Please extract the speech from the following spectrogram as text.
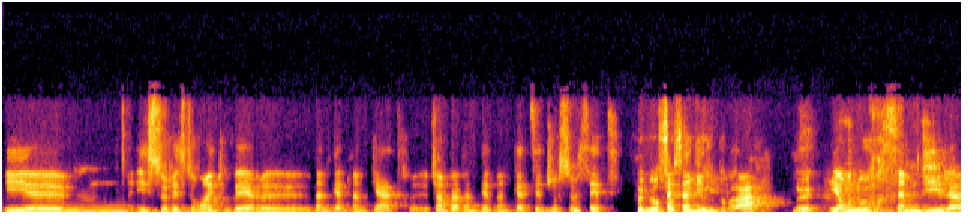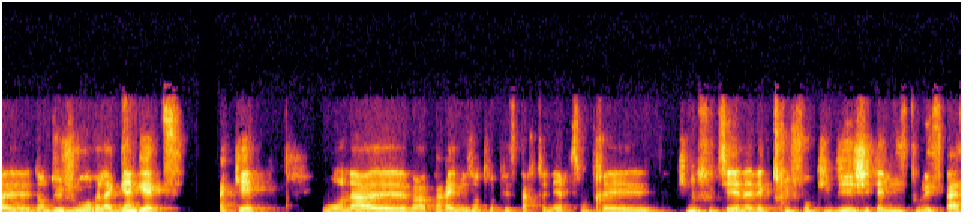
Et, euh, et, ce restaurant est ouvert 24-24, euh, enfin pas 24-24, 7 jours sur 7. 7 jours sur 7, Et on ouvre samedi, là, dans deux jours, la Guinguette à Quai, où on a, pareil, nos entreprises partenaires qui, sont très, qui nous soutiennent, avec Truffaut qui végétalise tout l'espace.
